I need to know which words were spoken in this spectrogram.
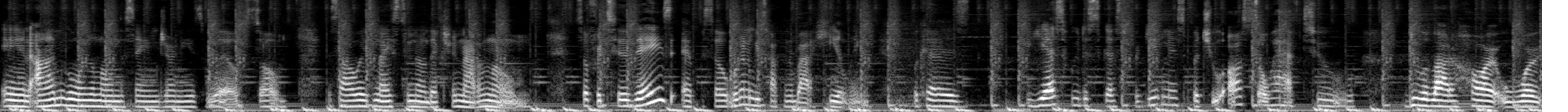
And I'm going along the same journey as well. So it's always nice to know that you're not alone. So, for today's episode, we're going to be talking about healing because, yes, we discussed forgiveness, but you also have to do a lot of hard work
